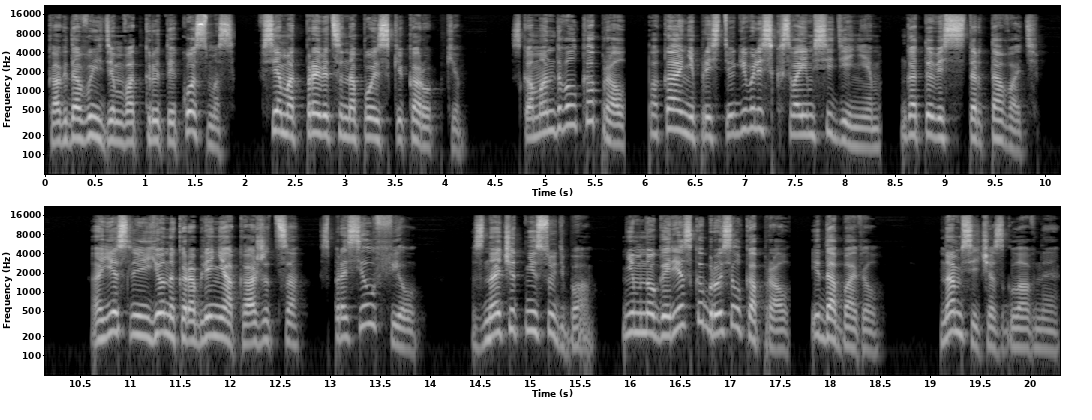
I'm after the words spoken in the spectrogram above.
Когда выйдем в открытый космос, всем отправиться на поиски коробки. Скомандовал Капрал, пока они пристегивались к своим сидениям, готовясь стартовать. «А если ее на корабле не окажется?» – спросил Фил. «Значит, не судьба». Немного резко бросил Капрал и добавил. «Нам сейчас главное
